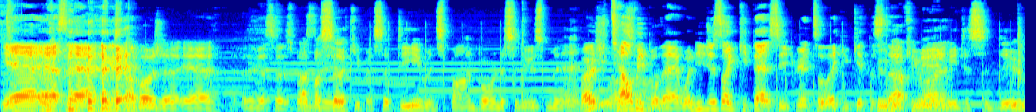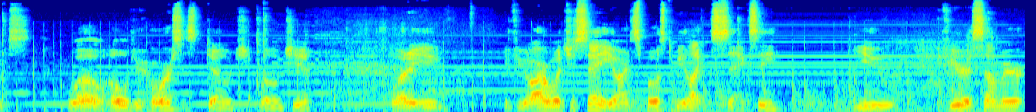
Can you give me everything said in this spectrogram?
Yeah, that's, yeah I think it's Malboja. Yeah, I think that's what it's supposed I'm a to be. succubus, a demon spawn born to seduce men. Why would you Well, tell so- people that? Wouldn't you just like keep that secret till like you get the Who stuff you commanded want? me to seduce? Whoa, hold your horses, don't you, won't you? What are you? If you are what you say, you aren't supposed to be like sexy. You, if you're a summer,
